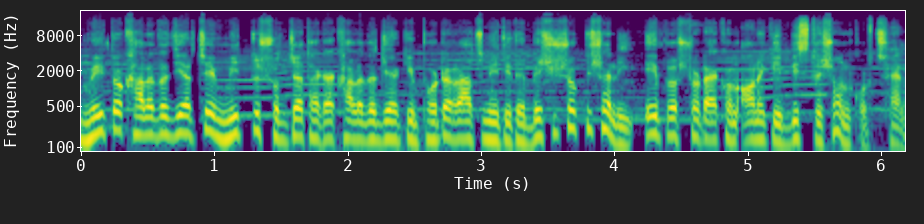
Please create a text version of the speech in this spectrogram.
মৃত খালেদা জিয়ার চেয়ে মৃত্যু সজ্জায় থাকা খালেদা জিয়া কি ভোটের রাজনীতিতে বেশি শক্তিশালী? এই প্রশ্নটা এখন অনেকেই বিশ্লেষণ করছেন।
